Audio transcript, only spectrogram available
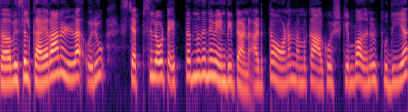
സർവീസിൽ കയറാനുള്ള ഒരു സ്റ്റെപ്സിലോട്ട് എത്തുന്നതിന് വേണ്ടിയിട്ടാണ്. അടുത്ത ഓണം നമുക്ക് ആഘോഷിക്കുമ്പോൾ അതിനൊരു പുതിയ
